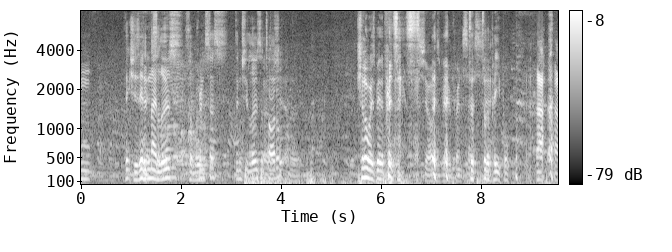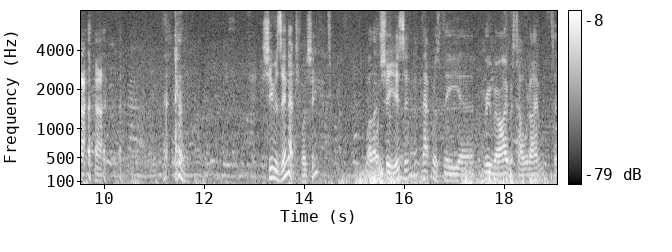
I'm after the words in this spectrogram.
Mm. I think she's in Didn't it. they lose someone- Princess? Didn't she lose a Oh, title? shit, I. She'll always be the princess. She'll always be to, princess. to the yeah. people. she was in it, was she? Well, that's, she is it. that was the uh, rumour I was told. I haven't uh,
